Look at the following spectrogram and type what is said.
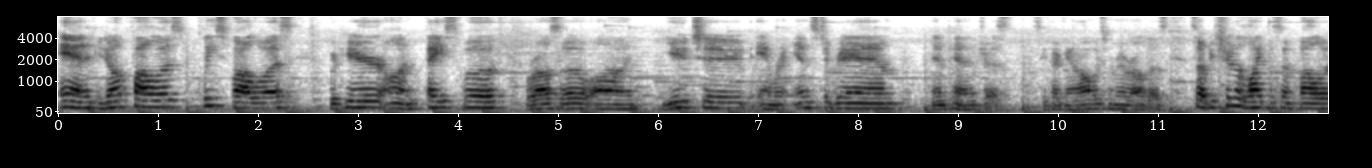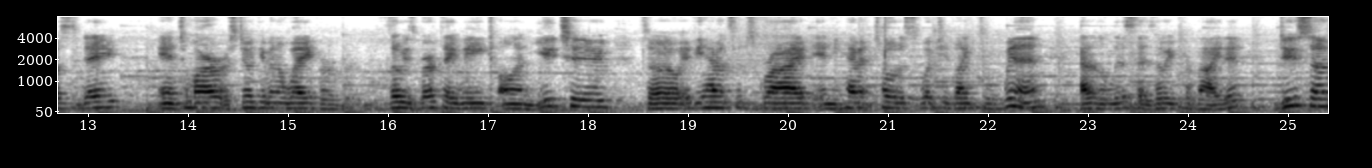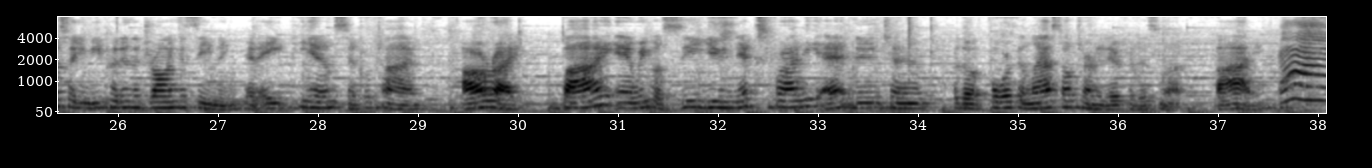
And if you don't follow us, please follow us. We're here on Facebook. We're also on YouTube, and we're Instagram and Pinterest. See if I can always remember all those. So be sure to like us and follow us today. And tomorrow we're still giving away for Zoe's birthday week on YouTube. So if you haven't subscribed and you haven't told us what you'd like to win out of the list that Zoe provided, do so so you can be put in the drawing this evening at 8 p.m. Central Time. All right, bye, and we will see you next Friday at noontime for the fourth and last alternative for this month. Bye. Bye.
